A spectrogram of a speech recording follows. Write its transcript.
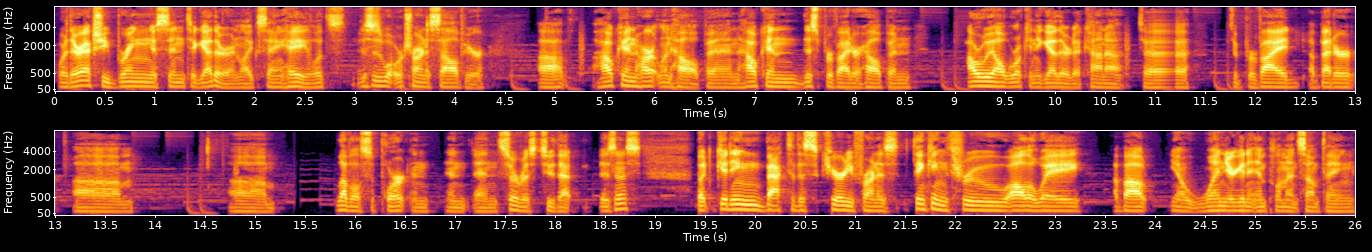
where they're actually bringing us in together and like saying, hey, let's this is what we're trying to solve here. Uh, how can Heartland help, and how can this provider help, and how are we all working together to kind of to to provide a better um, um, level of support and, and, and service to that business. But getting back to the security front is thinking through all the way about, you know, when you're going to implement something.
